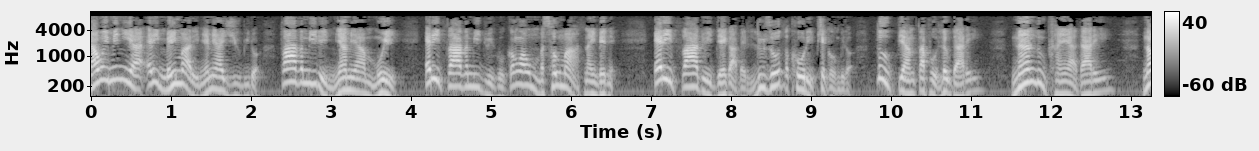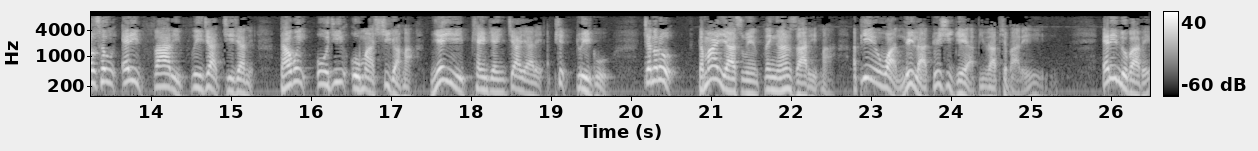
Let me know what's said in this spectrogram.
ဒါဝိမင်းကြီးဟာအဲ့ဒီမိမတွေများများယူပြီးတော့သားသမီးတွေများများမွေးအဲ့ဒီသားသမီးတွေကိုကောင်းကောင်းမဆုံးမနိုင်ပဲနဲ့အဲ့ဒီသားတွေတဲကပဲလူဆိုးသခိုးတွေဖြစ်ကုန်ပြီးတော့သူ့ပြန်တတ်ဖို့လှုပ်တာတွေနန်းလူခံရတာတွေနောက်ဆုံးအဲ့ဒီသားတွေသေကြကြေကြနဲ့ဒါဝိဒ်အိုကြီးအိုမရှိကမှမျက်ရည်ဖြိုင်ဖြိုင်ကြရတဲ့အဖြစ်တွေကိုကျွန်တော်တို့ ဓမ္မရာဆိုရင်သင်ခန်းစာတွေမှာအပြည့်အဝလေ့လာတွေ့ရှိခဲ့ရပြီးသားဖြစ်ပါတယ်အဲ့ဒီလိုပါပဲ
